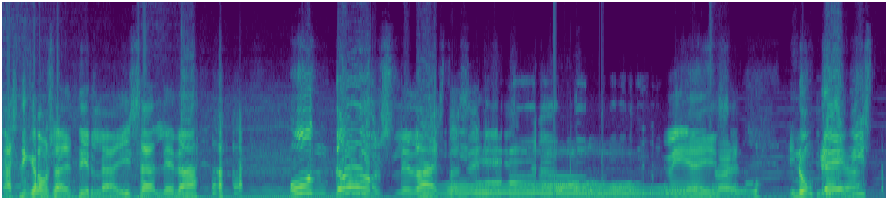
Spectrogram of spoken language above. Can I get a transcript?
Así que vamos a decirla. Isa le da un 2, le da a esta serie. Mía, Isa. Nunca he Isa- visto,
